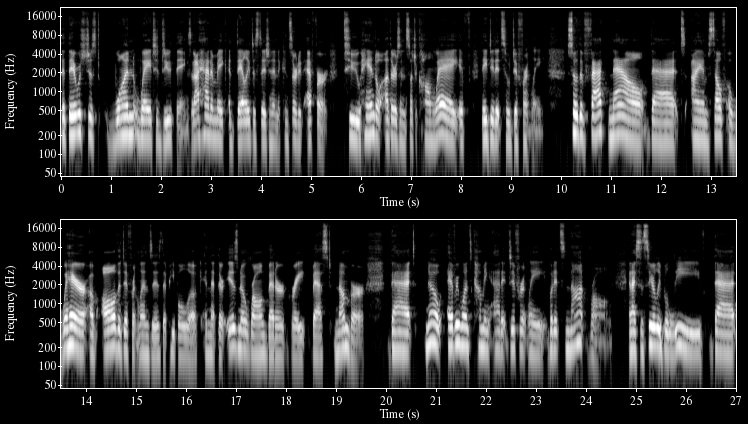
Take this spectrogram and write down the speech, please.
that there was just one way to do things. And I had to make a daily decision and a concerted effort to handle others in such a calm way if they did it so differently. So the fact now that I am self aware of all the different lenses that people look and that there is no wrong, better, great, best number, that no, everyone's coming at it differently, but it's not wrong. And I sincerely believe that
